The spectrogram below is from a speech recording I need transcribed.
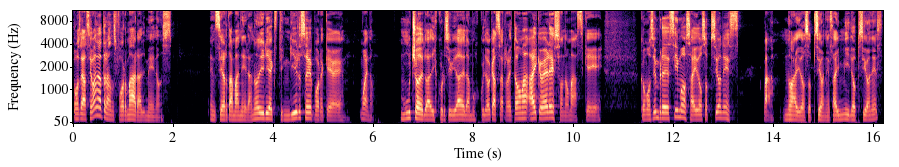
o sea, se van a transformar al menos, en cierta manera. No diría extinguirse porque, bueno, mucho de la discursividad de la musculoca se retoma. Hay que ver eso nomás, que como siempre decimos, hay dos opciones Va, no hay dos opciones, hay mil opciones.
